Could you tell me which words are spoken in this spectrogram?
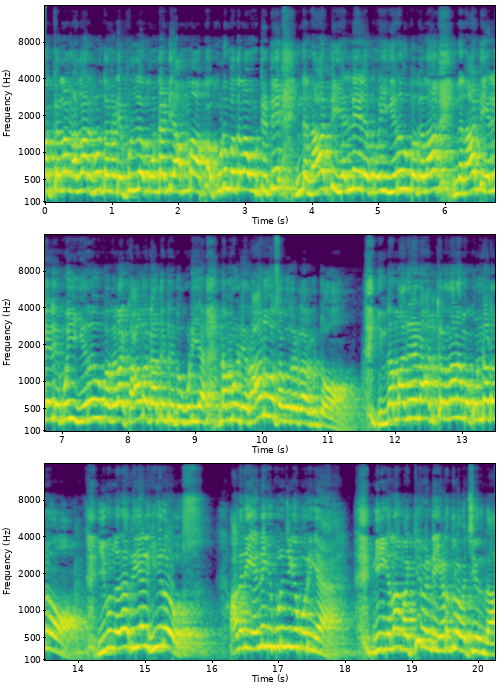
மக்கள்லாம் நல்லா இருக்கணும். தன்னுடைய புள்ள பொண்டாட்டி அம்மா அப்பா குடும்பத்தெல்லாம் விட்டுட்டு இந்த நாட்டு எல்லையில போய் இரவு பகலா இந்த நாட்டு எல்லையில போய் இரவு பகலா காவ காத்துட்டு இருக்கக்கூடிய நம்மளுடைய ராணுவ சகோதரர்களா இருக்கட்டும். இந்த மாதிரியான ஆட்களை தான் நம்ம கொண்டாடணும். இவங்க தான் ரியல் ஹீரோஸ் அதை நீ என்னைக்கு புரிஞ்சுக்க போறீங்க? நீங்க எல்லாம் வைக்க வேண்டிய இடத்துல வச்சிருந்தா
